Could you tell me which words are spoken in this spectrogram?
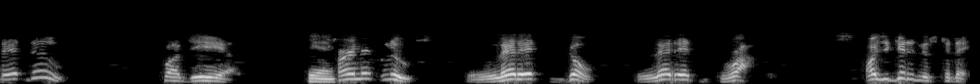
said do. Forgive. Yeah. Turn it loose. Let it go. let it drop. Are you getting this today?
